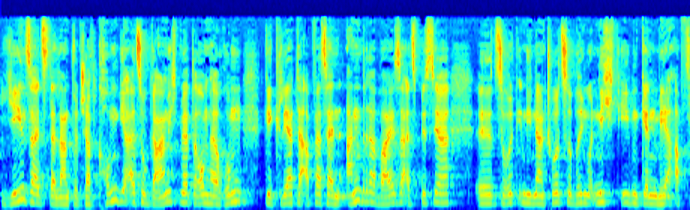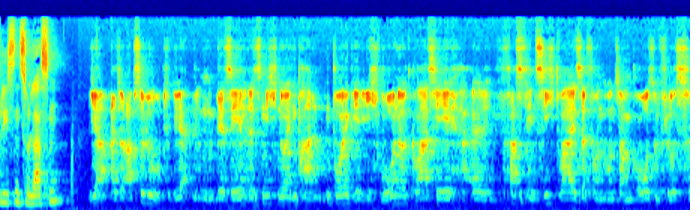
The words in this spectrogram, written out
jenseits der Landwirtschaft kommen wir also gar nicht mehr darum herum, darum, geklärte Abwasser in anderer Weise als bisher äh, zurück in die Natur zu bringen und nicht eben gen Meer abfließen zu lassen? Ja, also absolut. Wir, wir sehen es nicht nur in Brandenburg. Ich wohne quasi äh, fast in Sichtweise von unserem großen Fluss.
